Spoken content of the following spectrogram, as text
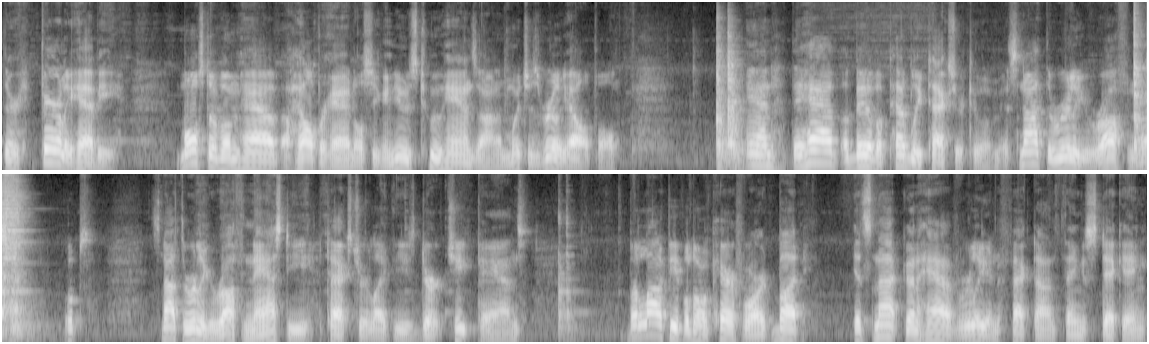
they're fairly heavy. Most of them have a helper handle so you can use two hands on them, which is really helpful. And they have a bit of a pebbly texture to them. It's not the really rough, whoops, it's not the really rough, nasty texture like these dirt cheap pans but a lot of people don't care for it, but it's not going to have really an effect on things sticking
